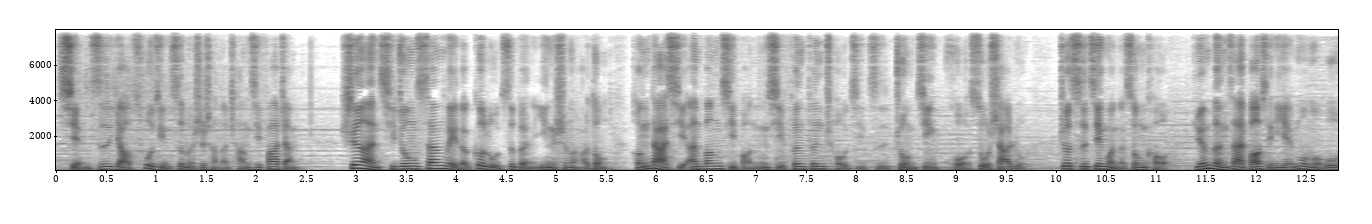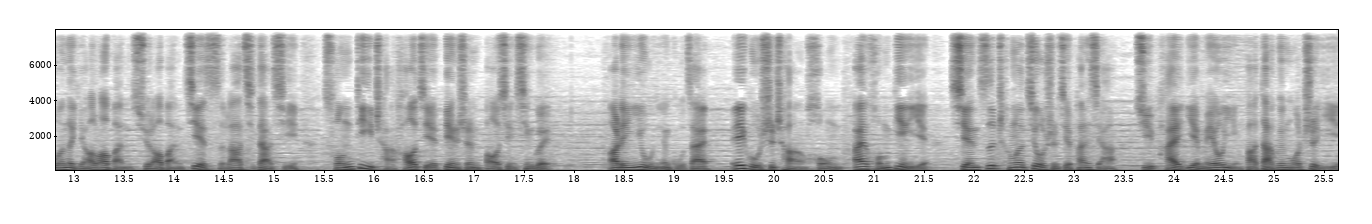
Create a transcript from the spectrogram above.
险资要促进资本市场的长期发展。深谙其中三位的各路资本应声而动，恒大系、安邦系、宝能系纷纷筹集资重金，火速杀入。这次监管的松口，原本在保险业默默无闻的姚老板、许老板借此拉起大旗，从地产豪杰变身保险新贵。二零一五年股灾，A 股市场红哀鸿遍野，险资成了救市接盘侠，举牌也没有引发大规模质疑。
